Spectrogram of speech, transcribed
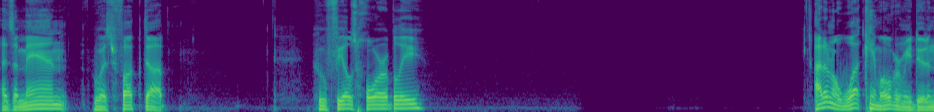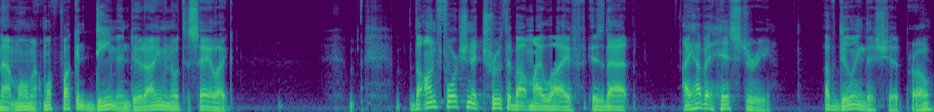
as a man who has fucked up, who feels horribly. I don't know what came over me, dude, in that moment. I'm a fucking demon, dude. I don't even know what to say. Like, the unfortunate truth about my life is that I have a history of doing this shit, bro.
